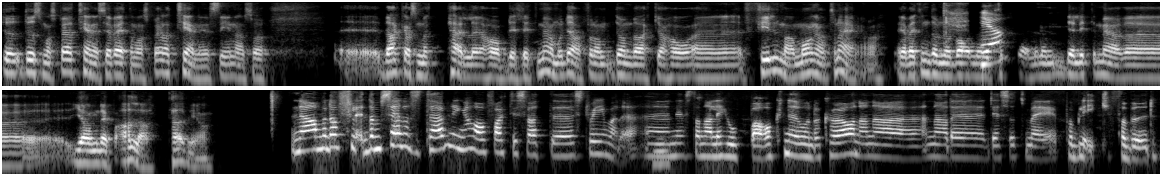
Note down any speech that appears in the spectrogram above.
Du, du som har spelat tennis, jag vet när man spelat tennis innan så eh, verkar som att padel har blivit lite mer modern för de, de verkar ha eh, filmar många av turneringarna. Jag vet inte om det var ja. men de, det är lite mer, eh, gör de det på alla tävlingar? Nej, men de, de senaste tävlingarna har faktiskt varit eh, streamade, eh, mm. nästan allihopa. Och nu under corona när, när det dessutom är publikförbud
